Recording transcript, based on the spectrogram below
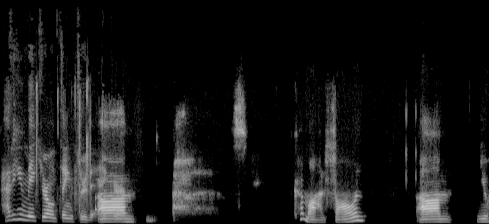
How do you make your own thing through the anchor? Um, come on, phone. Um,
